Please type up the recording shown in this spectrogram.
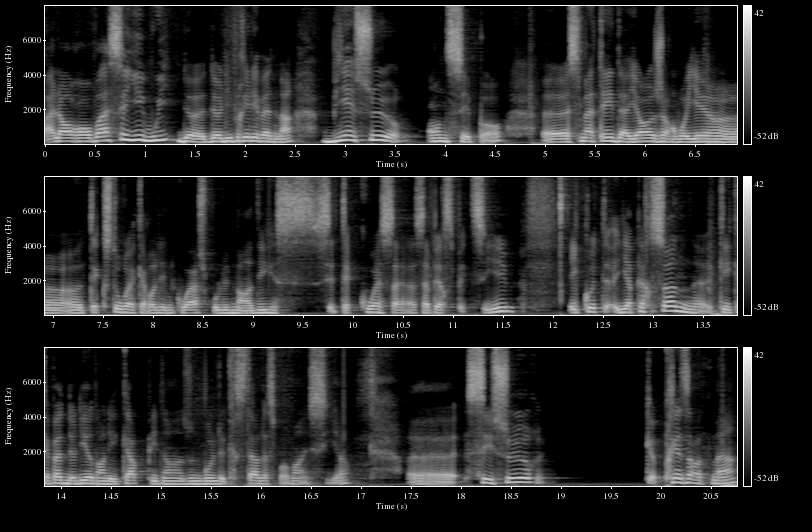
Alors, on va essayer, oui, de, de livrer l'événement. Bien sûr, on ne sait pas. Euh, ce matin, d'ailleurs, j'ai envoyé un, un texto à Caroline Quash pour lui demander c'était quoi sa, sa perspective. Écoute, il n'y a personne qui est capable de lire dans les cartes puis dans une boule de cristal à ce moment-ci. Hein. Euh, c'est sûr que présentement,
